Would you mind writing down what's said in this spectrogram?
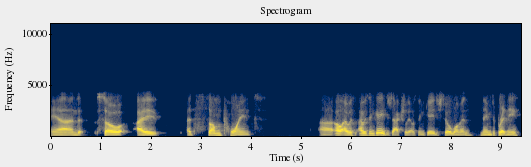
And so I, at some point, uh, oh, I was I was engaged actually. I was engaged to a woman named Brittany,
